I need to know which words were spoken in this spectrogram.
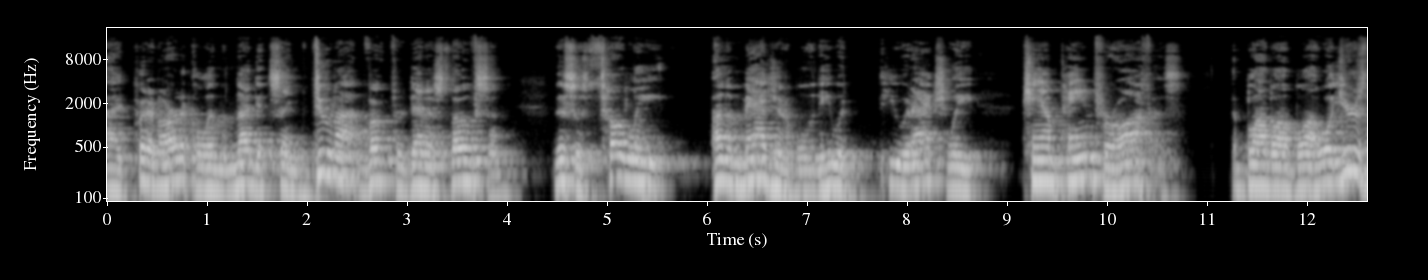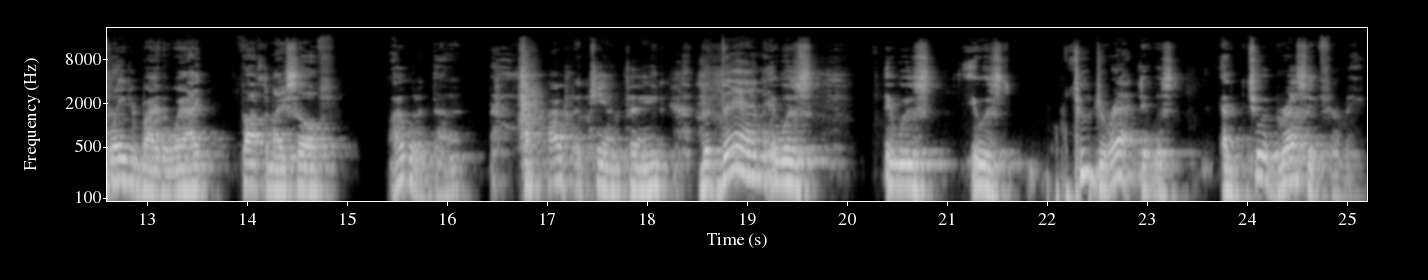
I put an article in the Nugget saying, do not vote for Dennis Thovson. This is totally unimaginable that he would, he would actually campaign for office. Blah, blah, blah. Well, years later, by the way, I thought to myself, I would have done it. I would have campaigned. But then it was, it was, it was too direct. It was uh, too aggressive for me.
